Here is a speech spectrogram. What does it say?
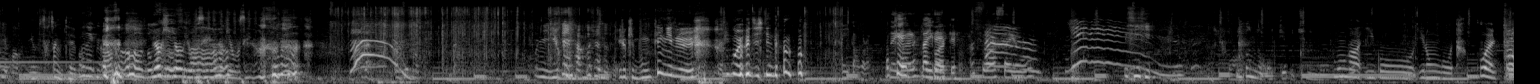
대박 이거 사장 대박 역시 여기 보세요 여기 보세요 아니 이렇게 이렇게 뭉탱이를 보여주신다고 오케이 나 이거 할게 좋았어요 이건 너 어깨 붙이는 거야? 뭔가 이거 이런 거 닦고 할때 아,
